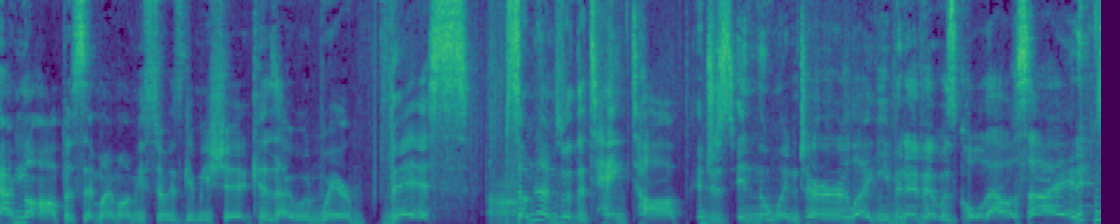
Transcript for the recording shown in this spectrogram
I'm the opposite. My mom used to always give me shit because I would wear this Uh-huh. sometimes with a tank top, just in the winter. Like even if it was cold outside, she'd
